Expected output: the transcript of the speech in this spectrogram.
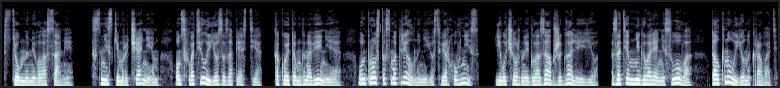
с темными волосами. С низким рычанием он схватил ее за запястье. Какое-то мгновение он просто смотрел на нее сверху вниз. Его черные глаза обжигали ее, Затем, не говоря ни слова, толкнул ее на кровать.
